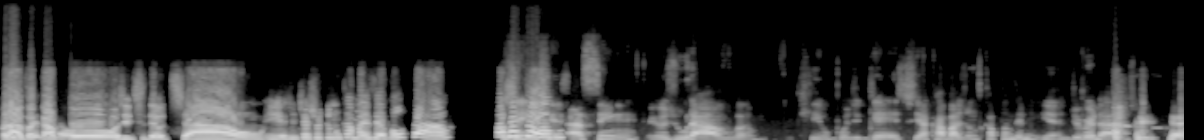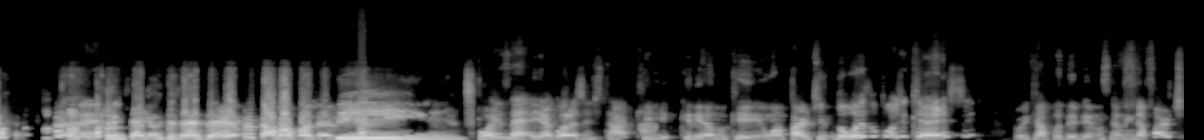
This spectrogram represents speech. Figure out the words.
prazo acabou, a gente deu tchau, e a gente achou que nunca mais ia voltar. Gente, assim, eu jurava que o podcast ia acabar junto com a pandemia, de verdade. é. 31 de dezembro, acabou a pandemia. Sim. Pois é, e agora a gente tá aqui criando o quê? Uma parte 2 do podcast, porque a pandemia não saiu nem da parte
